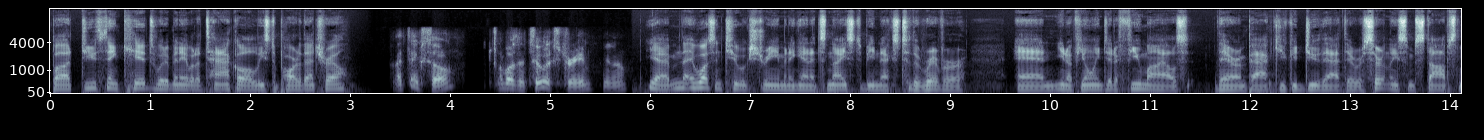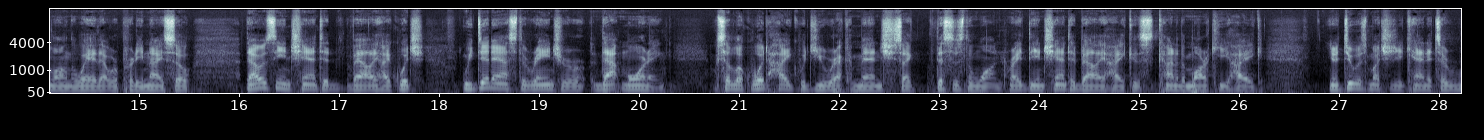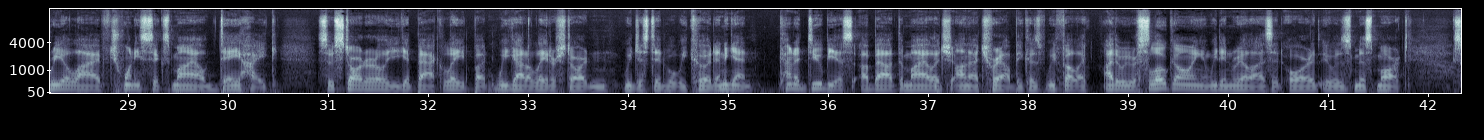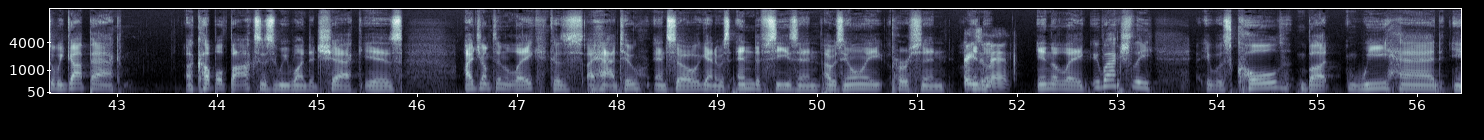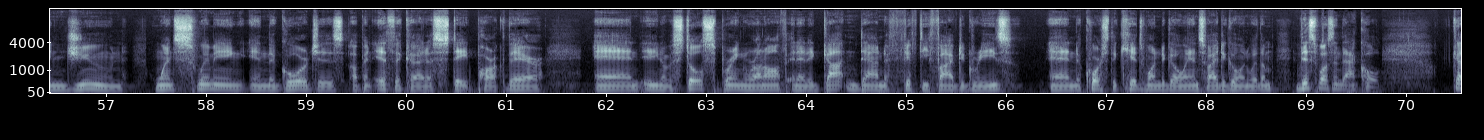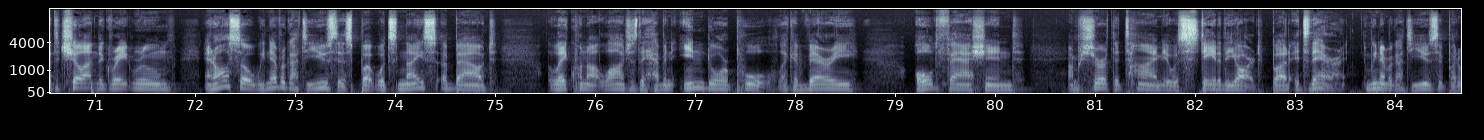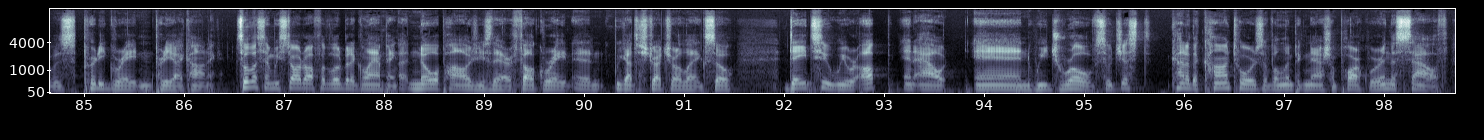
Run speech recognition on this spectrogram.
but do you think kids would have been able to tackle at least a part of that trail? I think so. It wasn't too extreme, you know. Yeah, it wasn't too extreme. And again, it's nice to be next to the river. And you know, if you only did a few miles there and back, you could do that. There were certainly some stops along the way that were pretty nice. So that was the Enchanted Valley hike, which we did ask the ranger that morning we said, look, what hike would you recommend? She's like, this is the one, right? The Enchanted Valley hike is kind of the marquee hike. You know, do as much as you can. It's a real live 26 mile day hike. So start early, you get back late, but we got a later start and we just did what we could. And again, kind of dubious about the mileage on that trail because we felt like either we were slow going and we didn't realize it or it was mismarked. So we got back. A couple boxes we wanted to check is I jumped in the lake because I had to, and so again, it was end of season. I was the only person Crazy in the, man. in the lake. It actually it was cold, but we had in June went swimming in the gorges up in Ithaca at a state park there, and you know it was still spring runoff, and it had gotten down to 55 degrees. And of course, the kids wanted to go in, so I had to go in with them. This wasn't that cold. Got to chill out in the great room, and also we never got to use this. But what's nice about Lake Quinault Lodge is they have an indoor pool, like a very old fashioned. I'm sure at the time it was state of the art, but it's there. We never got to use it, but it was pretty great and pretty iconic. So, listen, we started off with a little bit of glamping. Uh, no apologies there. It felt great, and we got to stretch our legs. So, day two, we were up and out and we drove. So, just kind of the contours of Olympic National Park. We're in the south,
